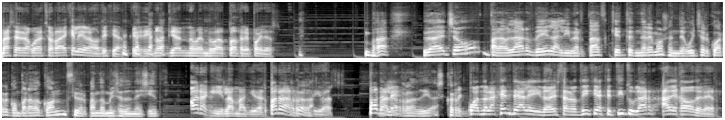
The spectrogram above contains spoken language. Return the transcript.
va a ser alguna chorrada. Es que leído la noticia. Quiero decir, no, ya no me puedo hacer spoilers. Va- lo ha hecho para hablar de la libertad que tendremos en The Witcher 4 comparado con Cyberpunk 2077. Para aquí las máquinas, para las Para la- rotativas. Para Vale. las relativas, correcto. Cuando la gente ha leído esta noticia, este titular ha dejado de leer.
